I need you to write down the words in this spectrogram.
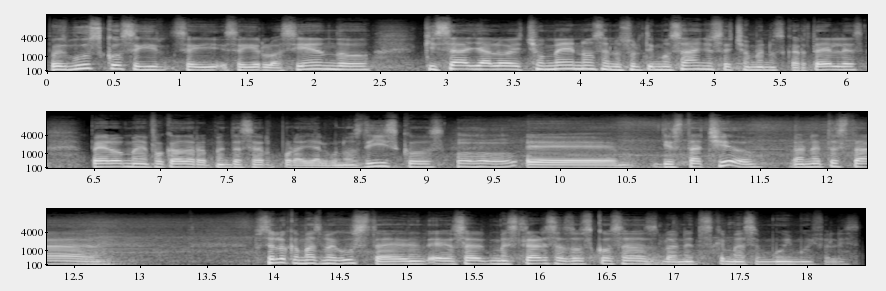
pues busco seguir, segui- seguirlo haciendo. Quizá ya lo he hecho menos en los últimos años, he hecho menos carteles, pero me he enfocado de repente a hacer por ahí algunos discos. Eh, y está chido. La neta está. Pues es lo que más me gusta. eh, eh, o sea, mezclar esas dos cosas, la neta es que me hace muy, muy feliz.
